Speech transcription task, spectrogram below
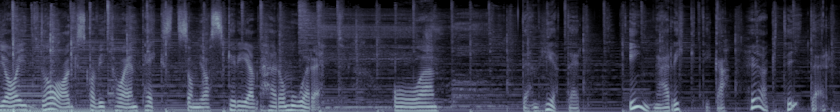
Ja, idag ska vi ta en text som jag skrev här om året. Och eh, den heter Inga riktiga högtider.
